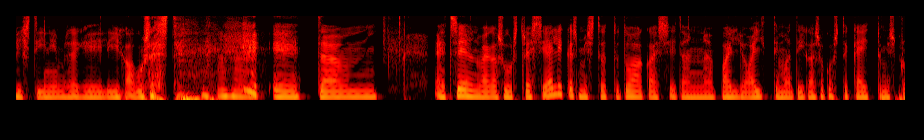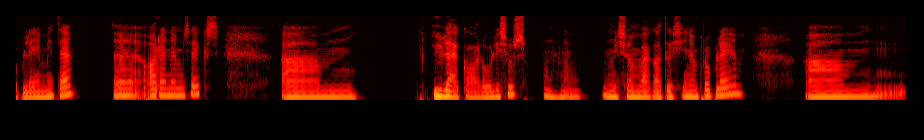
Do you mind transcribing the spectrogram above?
ristiinimese keeli igavusest mm. -hmm. et ähm, et see on väga suur stressiallikas, mistõttu toakassid on palju altimad igasuguste käitumisprobleemide äh, arenemiseks ähm,. Ülekaalulisus mm, -hmm. mis on väga tõsine probleem ähm,.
